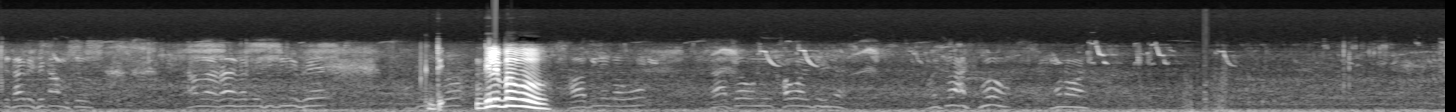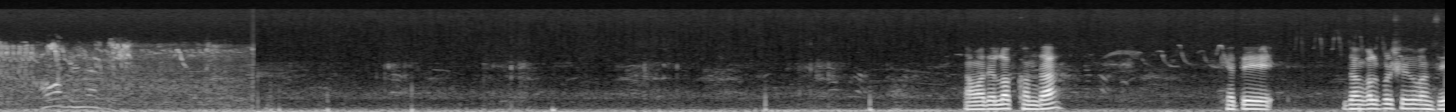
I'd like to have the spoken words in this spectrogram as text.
দি- দিলীপ বাবু আমাদের লক্ষণ দা খেতে জঙ্গল পরিষ্কার করে বানছে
